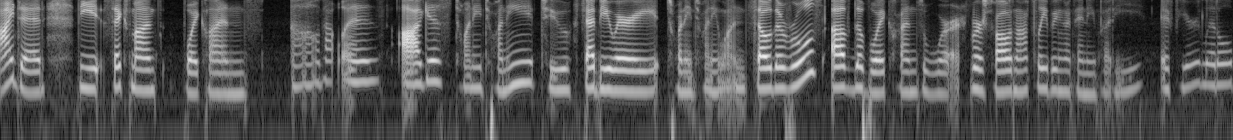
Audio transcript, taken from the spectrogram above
I did the six month boy cleanse. Oh, that was August 2020 to February 2021. So, the rules of the boy cleanse were first of all, I was not sleeping with anybody. If you're little,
